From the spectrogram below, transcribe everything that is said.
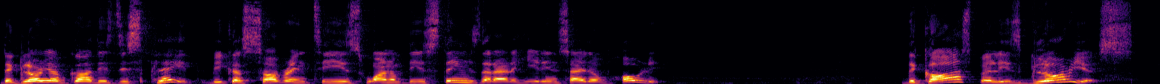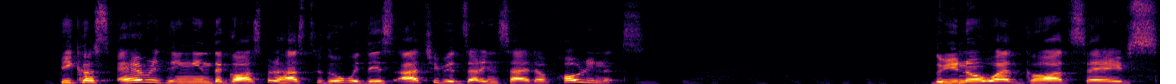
the glory of God is displayed because sovereignty is one of these things that are here inside of holy. The gospel is glorious because everything in the gospel has to do with these attributes that are inside of holiness. Do you know what God saves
